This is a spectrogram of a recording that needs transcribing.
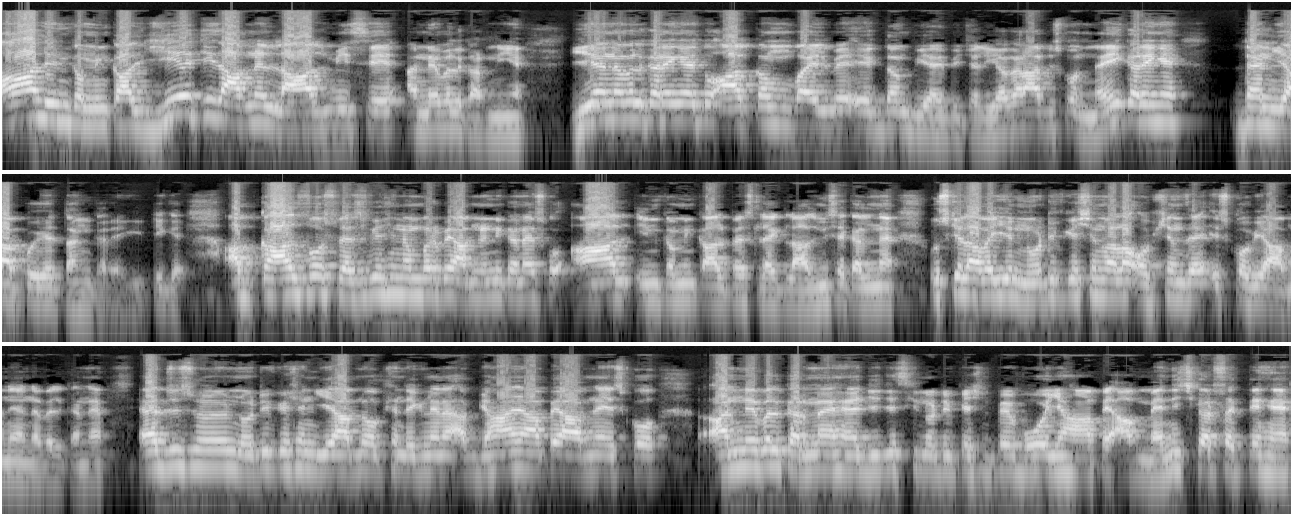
all incoming call ये चीज़ आपने लाजमी से अनेबल करनी है। ये अनेबल करेंगे तो आपका मोबाइल में एकदम वीआईपी चलेगी अगर आप इसको नहीं करेंगे देन ये आपको ये तंग करेगी, ठीक है? अब कॉल फॉर स्पेसिफिकेशन नंबर पे आपने नहीं करना है इसको ऑल इनकमिंग कॉल पे सिलेक्ट लाजमी से करना है। उसके अलावा ये नोटिफिकेशन वाला ऑप्शन है, इसको भी आपने अनेबल करना है। एज नोटिफिकेशन ये आपने ऑप्शन देख लेना है। अब यहाँ यहाँ पे आपने इसको अनेबल करना है, जिस जिसकी नोटिफिकेशन पे, वो यहाँ पे आप मैनेज कर सकते हैं।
